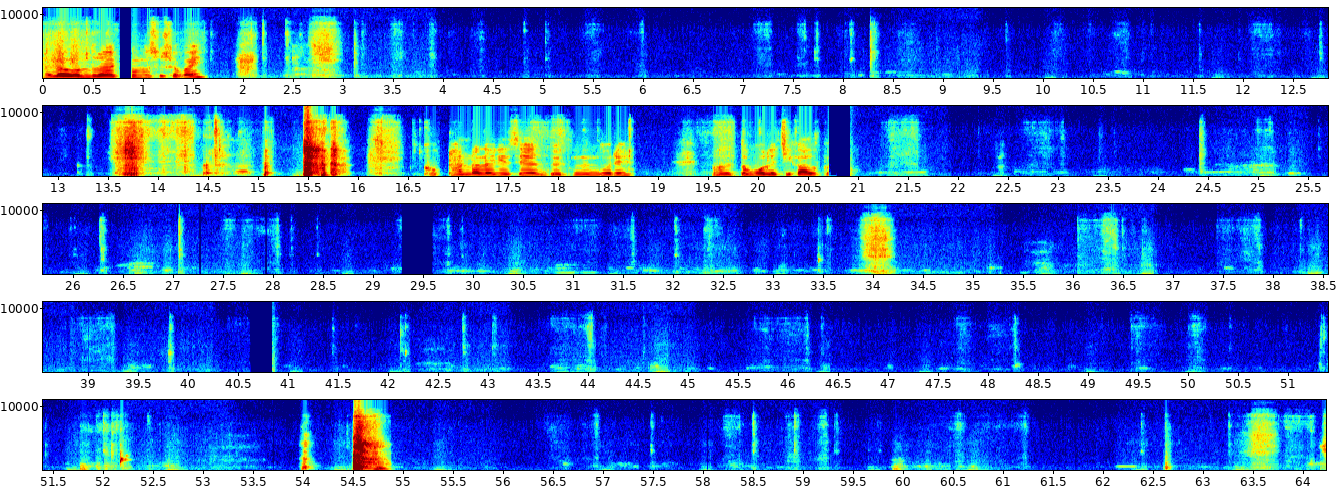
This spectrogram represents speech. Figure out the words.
Hello বন্ধুরা, কেমন আছো সবাই? খুব ঠান্ডা লেগেছে দুই তিন দিন ধরে। তো বলেছি কালকে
